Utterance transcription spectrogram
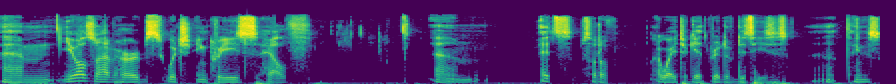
Um, you also have herbs which increase health. Um, it's sort of a way to get rid of diseases, uh, things.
